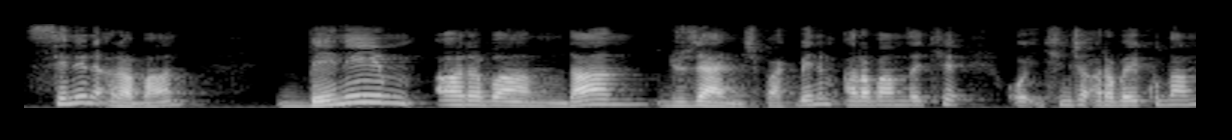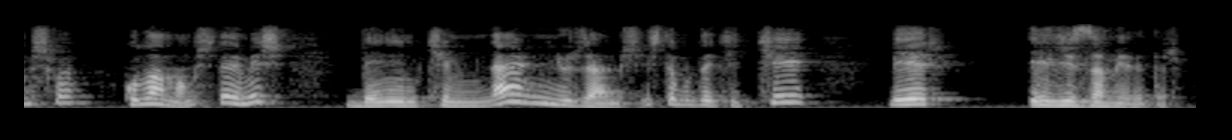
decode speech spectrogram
senin araban benim arabamdan güzelmiş. Bak benim arabamdaki o ikinci arabayı kullanmış mı? Kullanmamış. Demiş? Benimkimden güzelmiş. İşte buradaki ki bir ilgi zamiridir.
